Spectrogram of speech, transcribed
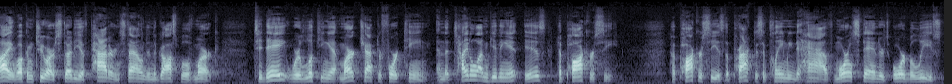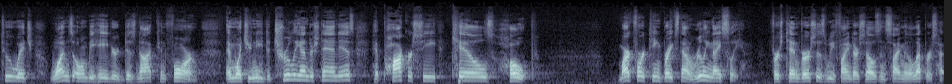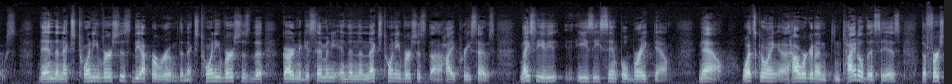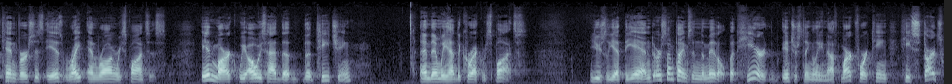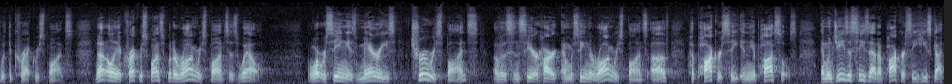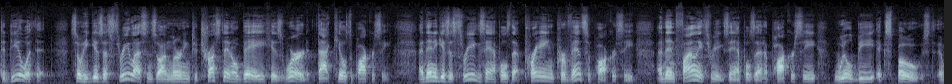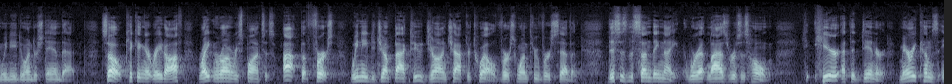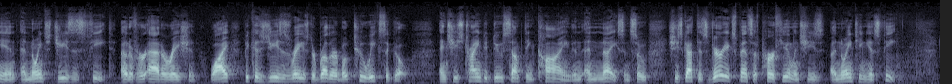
Hi, welcome to our study of patterns found in the Gospel of Mark. Today we're looking at Mark chapter 14, and the title I'm giving it is Hypocrisy. Hypocrisy is the practice of claiming to have moral standards or beliefs to which one's own behavior does not conform. And what you need to truly understand is hypocrisy kills hope. Mark 14 breaks down really nicely. First 10 verses, we find ourselves in Simon the leper's house. Then the next 20 verses, the upper room. The next 20 verses, the Garden of Gethsemane. And then the next 20 verses, the high priest's house. Nice, easy, simple breakdown. Now, what's going, uh, how we're going to entitle this is the first 10 verses is right and wrong responses. In Mark, we always had the, the teaching, and then we had the correct response usually at the end or sometimes in the middle. But here, interestingly enough, Mark 14, he starts with the correct response. Not only a correct response, but a wrong response as well. What we're seeing is Mary's true response of a sincere heart, and we're seeing the wrong response of hypocrisy in the apostles. And when Jesus sees that hypocrisy, he's got to deal with it. So he gives us three lessons on learning to trust and obey his word. That kills hypocrisy. And then he gives us three examples that praying prevents hypocrisy. And then finally, three examples that hypocrisy will be exposed. And we need to understand that. So, kicking it right off, right and wrong responses. Ah, but first, we need to jump back to John chapter 12, verse 1 through verse 7. This is the Sunday night. We're at Lazarus' home. Here at the dinner, Mary comes in, anoints Jesus' feet out of her adoration. Why? Because Jesus raised her brother about two weeks ago. And she's trying to do something kind and, and nice. And so she's got this very expensive perfume and she's anointing his feet.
